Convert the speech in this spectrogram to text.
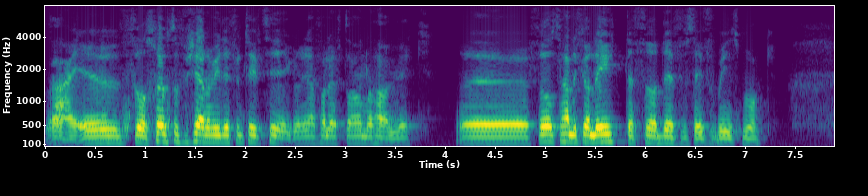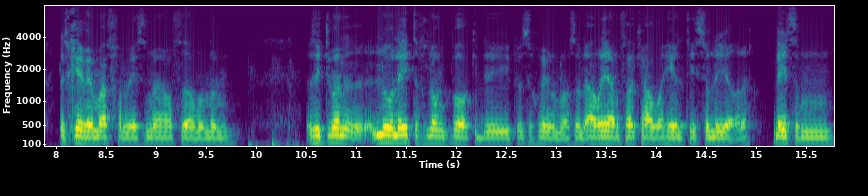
Nej, eh, först och främst så förtjänar vi definitivt segern, i alla fall efter andra halvlek. Eh, först halvlek var lite för defensiv för min smak. Det skrev jag i matchen som jag har för mig men jag tyckte man låg lite för långt bak i positionerna. Sen Adrian Falcao var helt isolerade. Lite som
